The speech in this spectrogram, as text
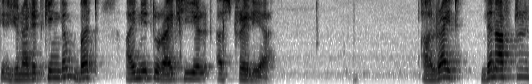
United Kingdom but I need to write here Australia all right. Then after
